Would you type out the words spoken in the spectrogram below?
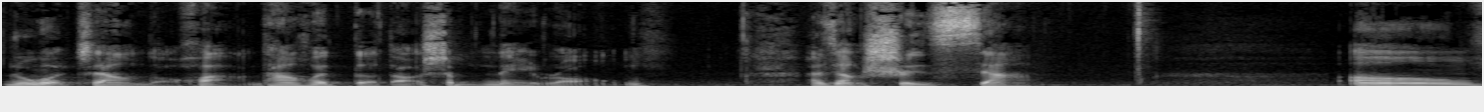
如果这样的话，他会得到什么内容？很想试一下。嗯，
